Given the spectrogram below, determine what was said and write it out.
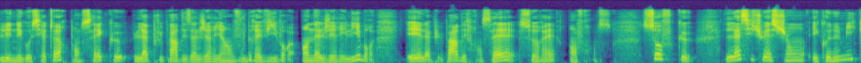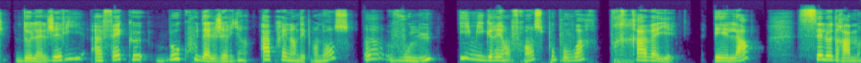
Les négociateurs pensaient que la plupart des Algériens voudraient vivre en Algérie libre et la plupart des Français seraient en France. Sauf que la situation économique de l'Algérie a fait que beaucoup d'Algériens, après l'indépendance, ont voulu immigrer en France pour pouvoir travailler. Et là, c'est le drame.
